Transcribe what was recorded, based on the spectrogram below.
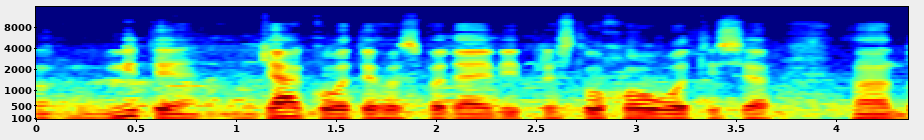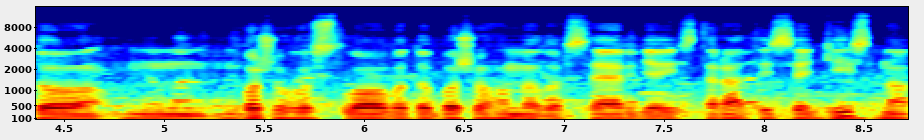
е, вміти дякувати Господеві, прислуховуватися е, до Божого Слова, до Божого милосердя і старатися дійсно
